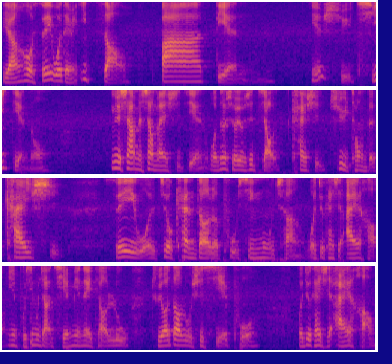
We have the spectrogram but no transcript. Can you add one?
然后，所以我等于一早八点，也许七点哦。因为是他们上班时间，我那时候又是脚开始剧痛的开始，所以我就看到了普兴牧场，我就开始哀嚎。因为普兴牧场前面那条路主要道路是斜坡，我就开始哀嚎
